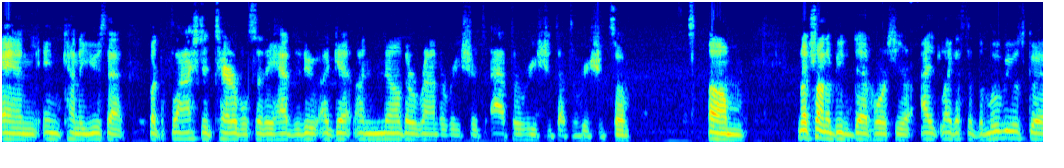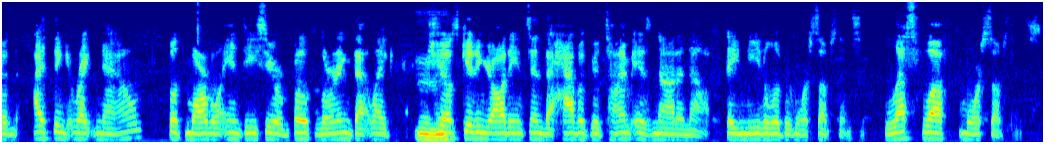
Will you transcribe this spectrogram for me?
and and kind of use that. But the Flash did terrible, so they had to do again another round of reshoots after reshoots after reshoots. So, um, I'm not trying to beat a dead horse here. I like I said, the movie was good. I think right now both Marvel and DC are both learning that like Mhm. just getting your audience in to have a good time is not enough. They need a little bit more substance, less fluff, more substance.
